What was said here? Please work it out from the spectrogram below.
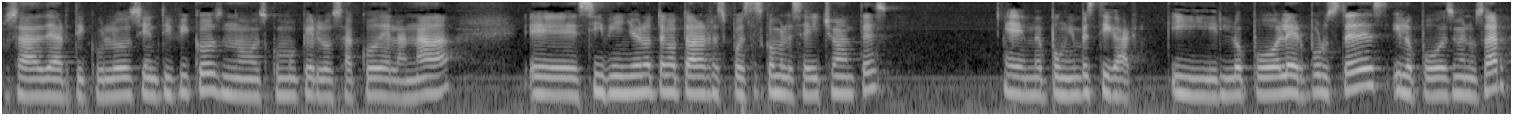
o sea, de artículos científicos, no es como que lo saco de la nada. Eh, si bien yo no tengo todas las respuestas como les he dicho antes, me pongo a investigar y lo puedo leer por ustedes y lo puedo desmenuzar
